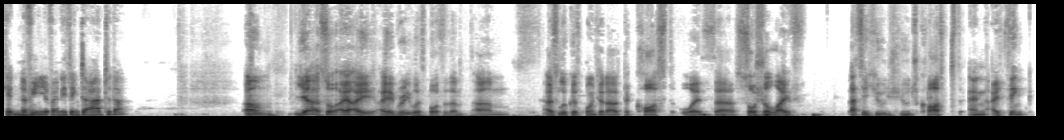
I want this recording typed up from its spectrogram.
Okay, Navin, you have anything to add to that? Um, yeah, so I, I, I agree with both of them. Um, as Lucas pointed out, the cost with uh, social life, that's a huge, huge cost. And I think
